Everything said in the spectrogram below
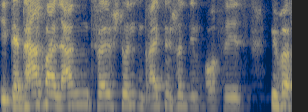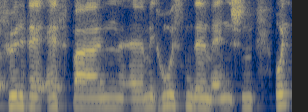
der Tag war lang, zwölf Stunden, 13 Stunden im Office, überfüllte S-Bahn äh, mit hustenden Menschen und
